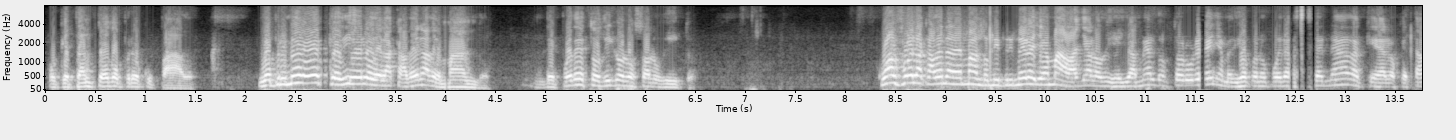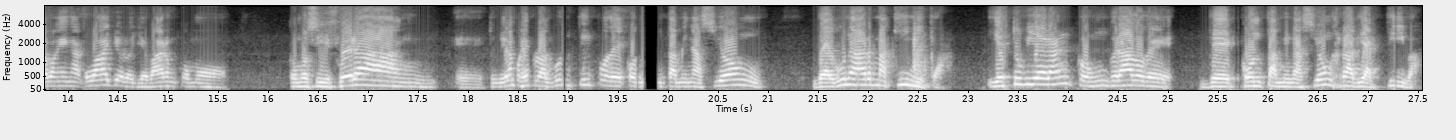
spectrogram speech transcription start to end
porque están todos preocupados. Lo primero es que dije lo de la cadena de mando. Después de esto digo los saluditos. ¿Cuál fue la cadena de mando? Mi primera llamada, ya lo dije, llamé al doctor Ureña, me dijo que no puede hacer nada, que a los que estaban en Aguayo lo llevaron como, como si fueran, eh, tuvieran por ejemplo algún tipo de contaminación de alguna arma química y estuvieran con un grado de, de contaminación radiactiva.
